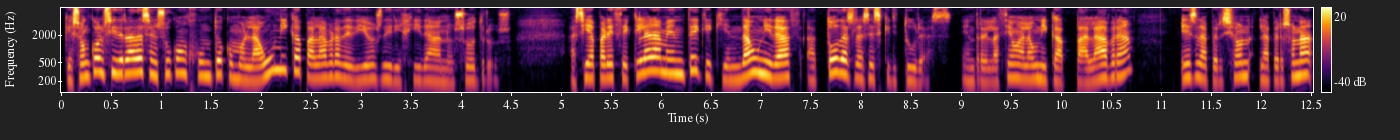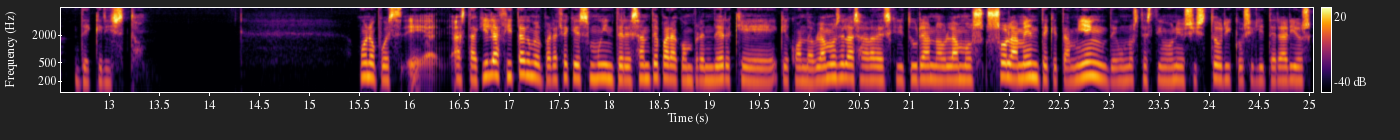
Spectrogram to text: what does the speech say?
que son consideradas en su conjunto como la única palabra de Dios dirigida a nosotros. Así aparece claramente que quien da unidad a todas las escrituras en relación a la única palabra es la, persona de Cristo. Bueno, pues eh, hasta aquí la cita que me parece que es muy interesante para comprender que, cuando hablamos de la Sagrada Escritura no hablamos solamente que también de unos testimonios históricos y literarios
